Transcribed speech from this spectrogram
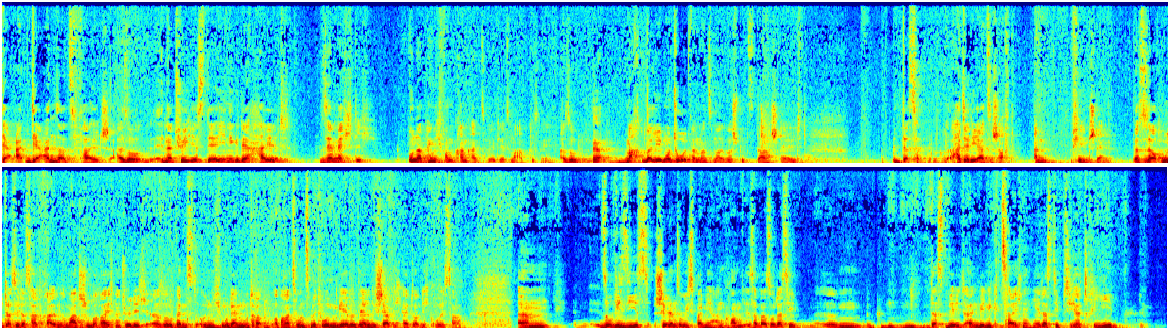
der, der Ansatz falsch? Also natürlich ist derjenige, der heilt, sehr mächtig. Unabhängig vom Krankheitsbild jetzt mal abgesehen. Also Ja. Macht über Leben und Tod, wenn man es mal überspitzt darstellt. Das hat ja die Ärzteschaft an vielen Stellen. Das ist ja auch gut, dass sie das hat, gerade im somatischen Bereich natürlich. Also wenn es nicht moderne Operationsmethoden gäbe, wäre die Sterblichkeit deutlich größer. Ähm, so wie Sie es schildern, so wie es bei mir ankommt, ist aber so, dass Sie ähm, das Bild ein wenig zeichnen hier, dass die Psychiatrie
